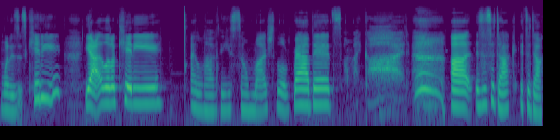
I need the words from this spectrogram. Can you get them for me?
what is this, kitty? Yeah, a little kitty. I love these so much. The little rabbits. Oh my god. Uh, is this a duck? It's a duck.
